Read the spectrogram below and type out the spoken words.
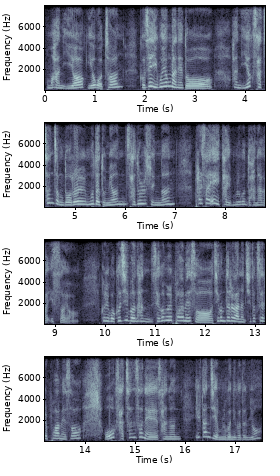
뭐 한 2억, 2억 5천 거제 2구역만 해도 한 2억 4천 정도를 묻어두면 사둘 수 있는 84A 타입 물건도 하나가 있어요. 그리고 그 집은 한 세금을 포함해서 지금 들어가는 취득세를 포함해서 5억 4천 선에 사는 1단지의 물건이거든요.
